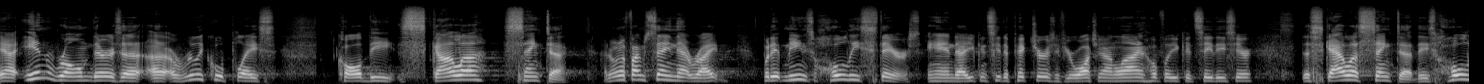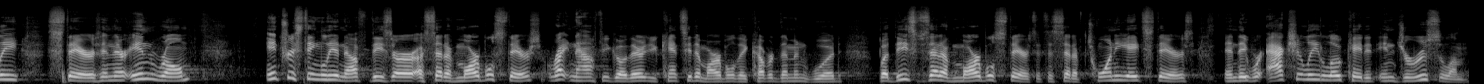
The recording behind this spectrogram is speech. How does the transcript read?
Uh, in Rome, there is a, a really cool place called the Scala Sancta. I don't know if I'm saying that right, but it means holy stairs. And uh, you can see the pictures if you're watching online. Hopefully, you can see these here. The Scala Sancta, these holy stairs, and they're in Rome. Interestingly enough, these are a set of marble stairs. Right now, if you go there, you can't see the marble. They covered them in wood. But these set of marble stairs, it's a set of 28 stairs, and they were actually located in Jerusalem.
